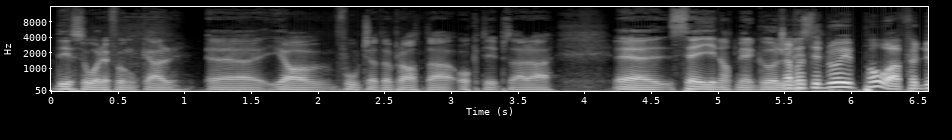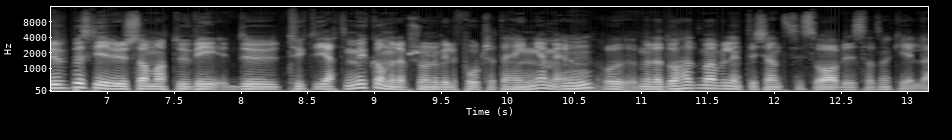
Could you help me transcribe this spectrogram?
Det är så det funkar. Eh, jag fortsätter att prata och typ så här, eh, säger något mer gulligt. Ja fast det beror ju på, för du beskriver det som att du, vi, du tyckte jättemycket om den där personen och ville fortsätta hänga med Mm. Och, men då hade man väl inte känt sig så avvisad som kille?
